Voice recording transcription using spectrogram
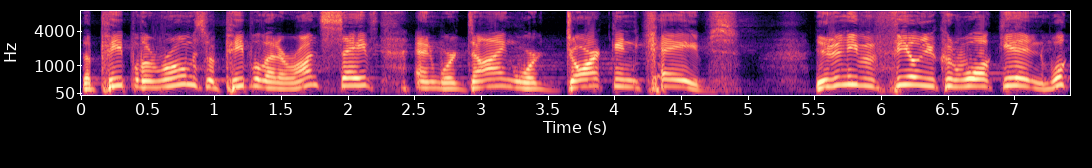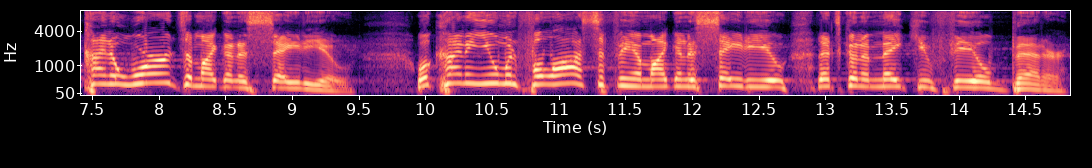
The people, the rooms with people that are unsaved and were dying were darkened caves. You didn't even feel you could walk in. What kind of words am I going to say to you? What kind of human philosophy am I going to say to you that's going to make you feel better?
